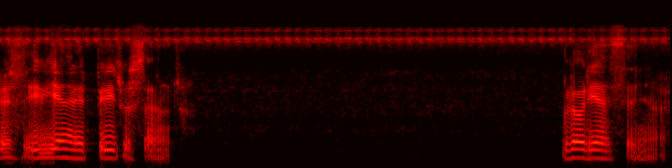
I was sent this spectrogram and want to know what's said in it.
recibían el Espíritu Santo. Gloria al Señor.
